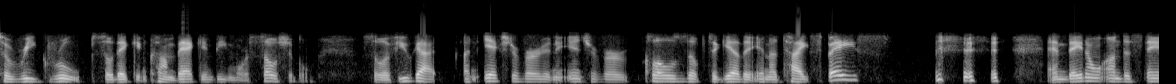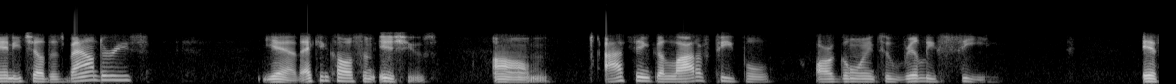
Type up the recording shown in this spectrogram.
to regroup so they can come back and be more sociable. So if you got an extrovert and an introvert closed up together in a tight space and they don't understand each other's boundaries, yeah, that can cause some issues. Um, I think a lot of people are going to really see if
